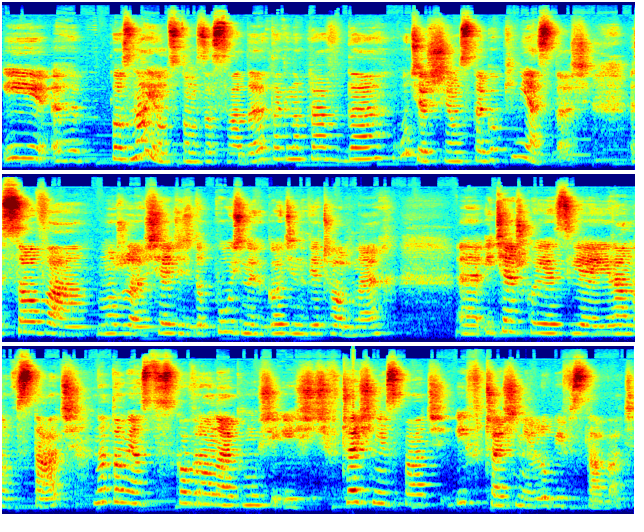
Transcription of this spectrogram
I e, poznając tą zasadę, tak naprawdę uciesz się z tego, kim jesteś. Sowa może siedzieć do późnych godzin wieczornych, i ciężko jest jej rano wstać. Natomiast skowronek musi iść wcześniej spać i wcześniej lubi wstawać.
